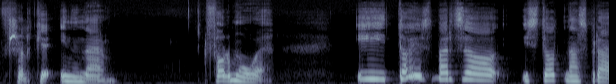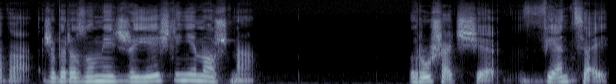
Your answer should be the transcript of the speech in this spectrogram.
wszelkie inne formuły. I to jest bardzo istotna sprawa, żeby rozumieć, że jeśli nie można ruszać się więcej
